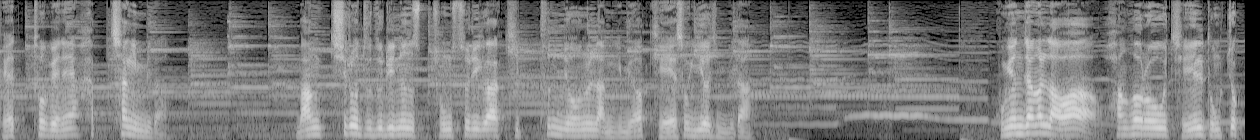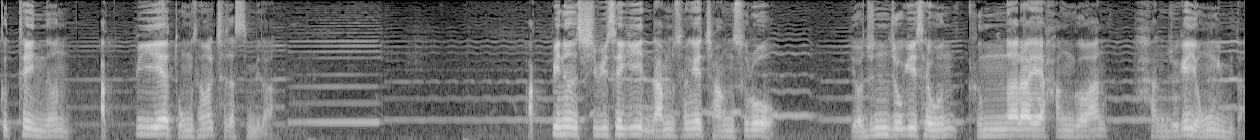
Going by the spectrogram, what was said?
베토벤의 합창입니다. 망치로 두드리는 종소리가 깊은 여운을 남기며 계속 이어집니다. 공연장을 나와 황허로우 제일 동쪽 끝에 있는 악비의 동상을 찾았습니다. 악비는 12세기 남성의 장수로 여준족이 세운 금나라에 항거한 한족의 영웅입니다.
